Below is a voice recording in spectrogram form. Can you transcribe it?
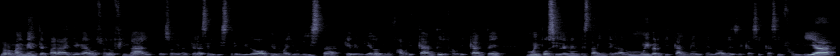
Normalmente para llegar al usuario final, pues obviamente eras el distribuidor de un mayorista que vendía lo de un fabricante y el fabricante muy posiblemente estaba integrado muy verticalmente, ¿no? Desde casi casi fundía,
